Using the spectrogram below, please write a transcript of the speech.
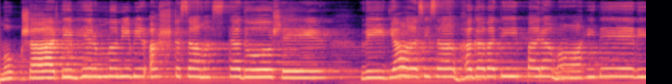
मोक्षार्तिभिर्मुनिभिरष्टसमस्तदोषे विद्यासि स भगवती परमाहि देवी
